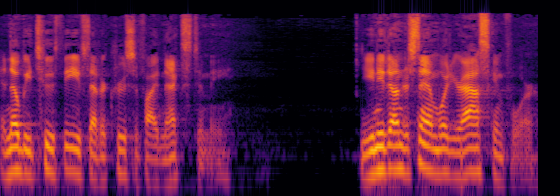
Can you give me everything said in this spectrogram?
and there'll be two thieves that are crucified next to me. You need to understand what you're asking for.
